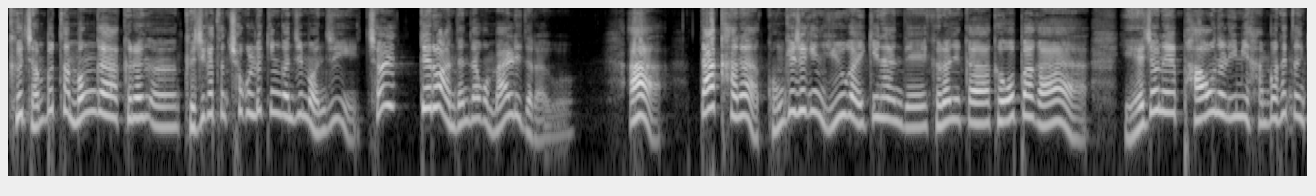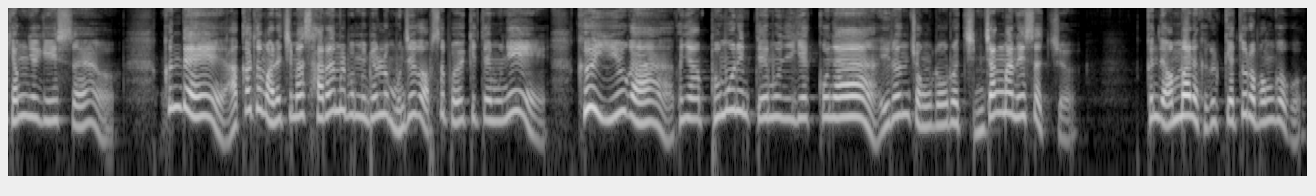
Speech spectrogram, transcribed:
그 전부터 뭔가 그런 어, 그지 같은 촉을 느낀 건지 뭔지 절대로 안 된다고 말리더라고. 아 딱 하나 공개적인 이유가 있긴 한데 그러니까 그 오빠가 예전에 파혼을 이미 한 번 했던 경력이 있어요. 근데 아까도 말했지만 사람을 보면 별로 문제가 없어 보였기 때문에 그 이유가 그냥 부모님 때문이겠구나 이런 정도로 짐작만 했었죠. 근데 엄마는 그걸 꿰뚫어 본 거고.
